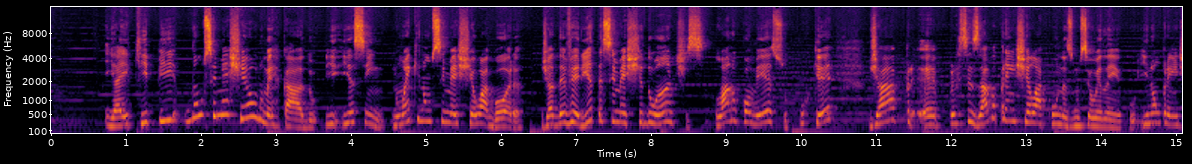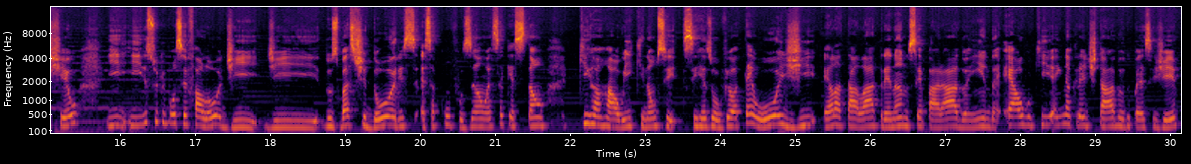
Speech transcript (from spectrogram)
e a equipe não se mexeu no mercado. E, e, assim, não é que não se mexeu agora, já deveria ter se mexido antes, lá no começo, porque já é, precisava preencher lacunas no seu elenco e não preencheu. E, e, isso que você falou de, de dos bastidores, essa confusão, essa questão que Hawi que não se, se resolveu até hoje, ela tá lá treinando separado ainda, é algo que é inacreditável do PSG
